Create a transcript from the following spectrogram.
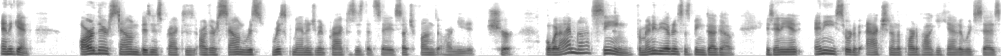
And again, are there sound business practices? Are there sound risk risk management practices that say such funds are needed? Sure. But what I'm not seeing from any of the evidence that's being dug out is any any sort of action on the part of Hockey Canada which says,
